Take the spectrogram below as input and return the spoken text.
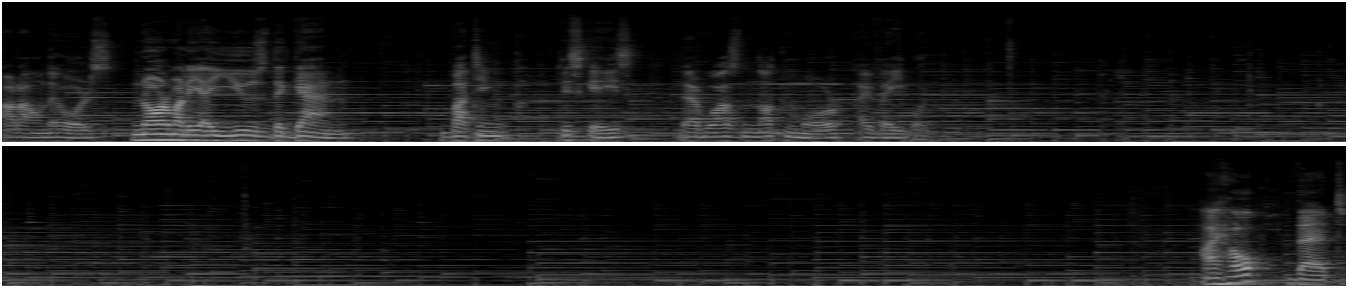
around the holes. Normally I use the gun, but in this case there was not more available. I hope that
